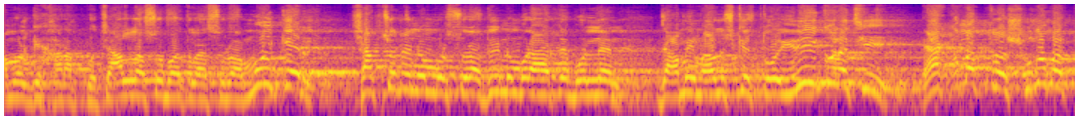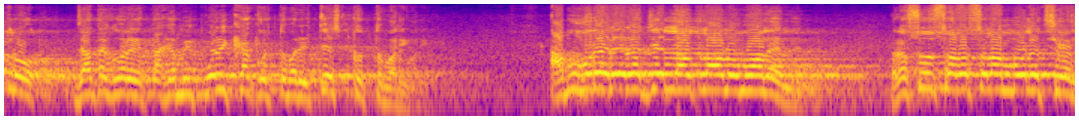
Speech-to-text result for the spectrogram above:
আমলকে খারাপ করছে। আল্লাহ তাআলা সূরা মুলকের 67 নম্বর সুরা দুই নম্বর আয়াতে বললেন যে আমি মানুষকে তৈরি করেছি একমাত্র শুধুমাত্র যাতে করে তাকে আমি পরীক্ষা করতে পারি টেস্ট করতে পারি। আবু হুরায়রা রাদিয়াল্লাহু তাআলা বলেন, রাসূল সাল্লাম বলেছেন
